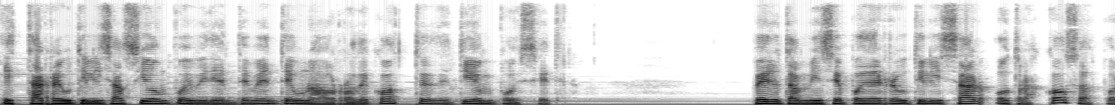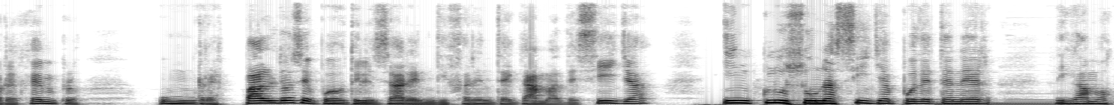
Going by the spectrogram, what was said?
esta reutilización, pues evidentemente un ahorro de costes, de tiempo, etc. Pero también se puede reutilizar otras cosas, por ejemplo, un respaldo se puede utilizar en diferentes gamas de sillas, incluso una silla puede tener, digamos,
